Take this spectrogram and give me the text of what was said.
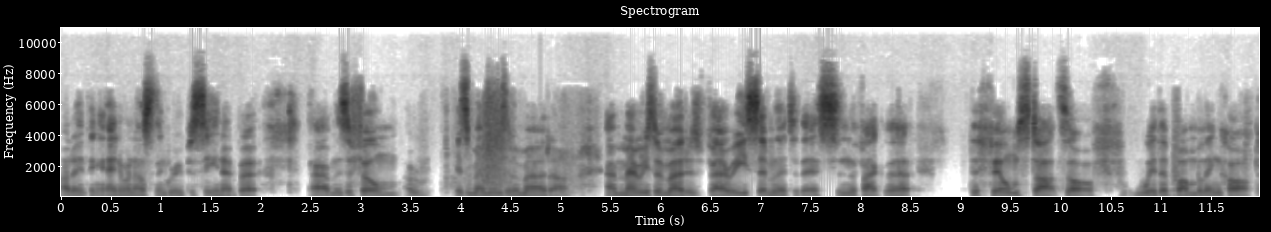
I don't think anyone else in the group has seen it, but um, there's a film, uh, is Memories of a Murder, and Memories of a Murder is very similar to this in the fact that the film starts off with a bumbling cop,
